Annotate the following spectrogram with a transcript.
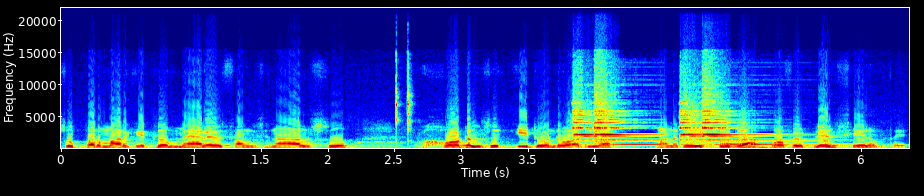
సూపర్ మార్కెట్లు మ్యారేజ్ ఫంక్షన్ హాల్స్ హోటల్స్ ఇటువంటి వాటిలో మనకు ఎక్కువగా బఫే ప్లేట్లు సేల్ అవుతాయి.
